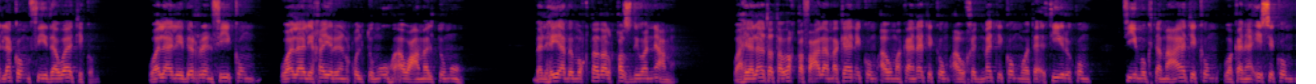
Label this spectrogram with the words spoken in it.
لكم في ذواتكم ولا لبر فيكم ولا لخير قلتموه أو عملتموه بل هي بمقتضى القصد والنعمة وهي لا تتوقف على مكانكم أو مكانتكم أو خدمتكم وتأثيركم في مجتمعاتكم وكنائسكم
